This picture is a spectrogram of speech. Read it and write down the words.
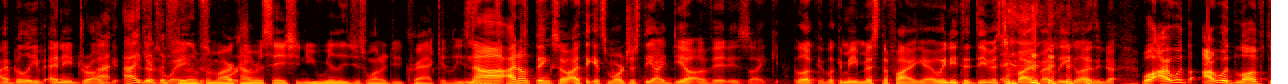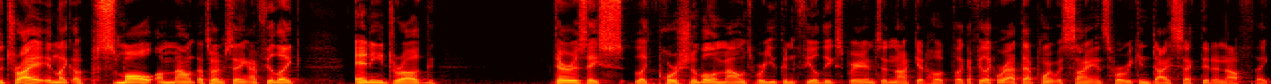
I believe any drug. I get there's the feeling from our conversation, you really just want to do crack at least. Nah, I don't think so. I think it's more just the idea of it is like, look, look at me mystifying it. We need to demystify it by legalizing drugs. Well, I would, I would love to try it in like a small amount. That's what I'm saying. I feel like any drug, there is a like portionable amount where you can feel the experience and not get hooked. Like I feel like we're at that point with science where we can dissect it enough. Like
